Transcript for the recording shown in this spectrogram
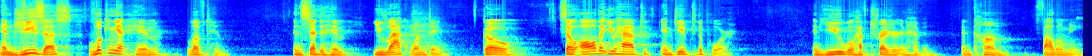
And Jesus, looking at him, loved him and said to him, You lack one thing. Go, sell all that you have to, and give to the poor, and you will have treasure in heaven. And come, follow me.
